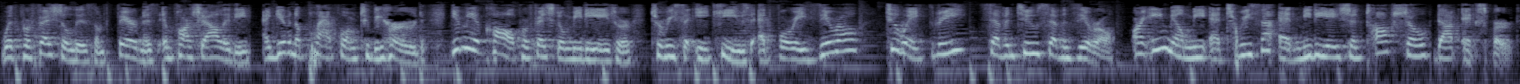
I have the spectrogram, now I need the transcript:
with professionalism, fairness, impartiality, and given a platform to be heard, give me a call, professional mediator Teresa E. Keeves at 480-283-7270 or email me at teresa at mediationtalkshow.expert.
